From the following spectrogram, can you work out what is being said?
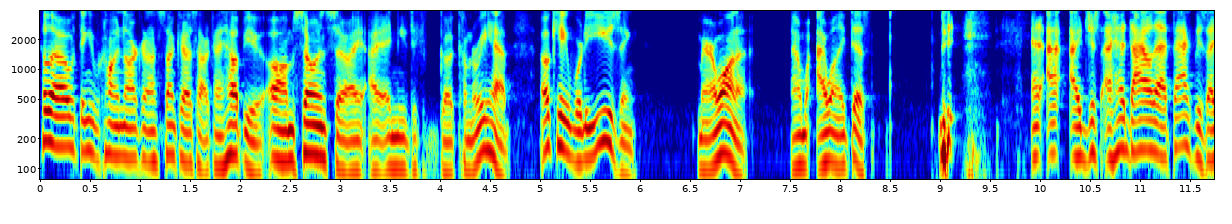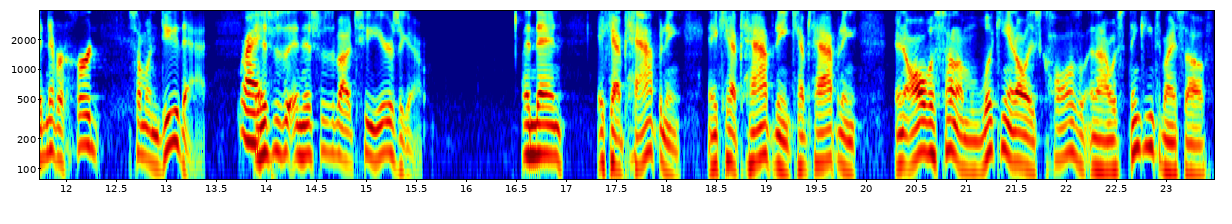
Hello, thank you for calling Narconon Suncoast. How can I help you? Oh, I'm so and so. I I need to go come to rehab. Okay, what are you using? Marijuana. And I went like this. and I, I just I had to dial that back because I'd never heard someone do that. Right. And this was and this was about two years ago. And then it kept happening and it kept happening, kept happening. And all of a sudden I'm looking at all these calls and I was thinking to myself,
